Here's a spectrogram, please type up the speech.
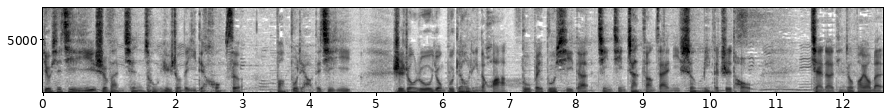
有些记忆是万千葱郁中的一点红色，忘不了的记忆，始终如永不凋零的花，不悲不喜的静静绽放在你生命的枝头。亲爱的听众朋友们，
